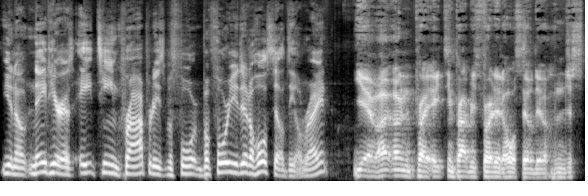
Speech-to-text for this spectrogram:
you know Nate here has 18 properties before before you did a wholesale deal, right? Yeah, I owned probably 18 properties before I did a wholesale deal, and just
